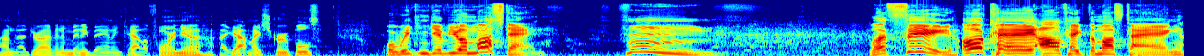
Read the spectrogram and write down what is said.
I'm not driving a minivan in California. I got my scruples or we can give you a Mustang. Hmm. Let's see. Okay, I'll take the Mustang.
